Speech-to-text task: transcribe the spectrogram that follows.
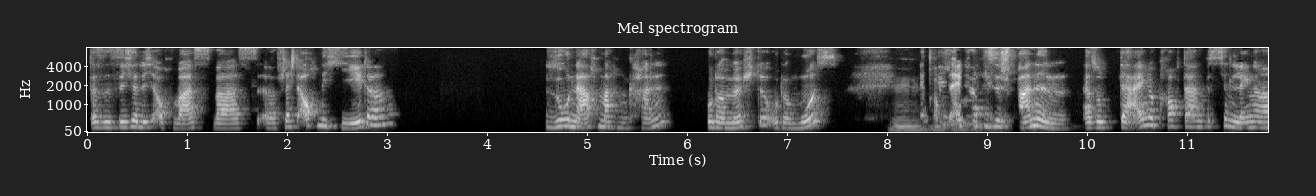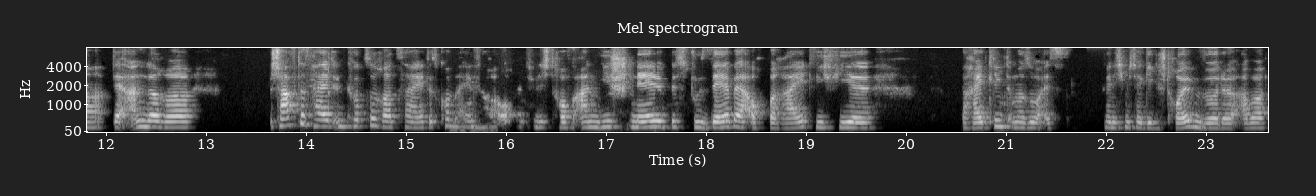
das ist sicherlich auch was, was äh, vielleicht auch nicht jeder so nachmachen kann oder möchte oder muss. Mhm, es gibt einfach diese Spannen. Also der eine braucht da ein bisschen länger, der andere schafft es halt in kürzerer Zeit. Es kommt einfach mhm. auch natürlich darauf an, wie schnell bist du selber auch bereit, wie viel bereit klingt immer so, als wenn ich mich dagegen sträuben würde, aber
